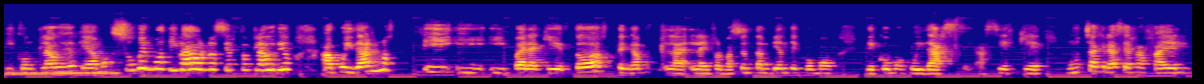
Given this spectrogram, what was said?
Y con Claudio quedamos súper motivados, ¿no es cierto, Claudio? A cuidarnos y, para que todos tengamos la, información también de cómo, de cómo cuidarse. Así es que muchas gracias, Rafael,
